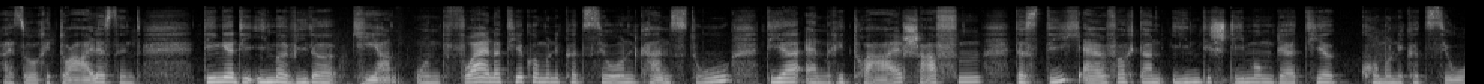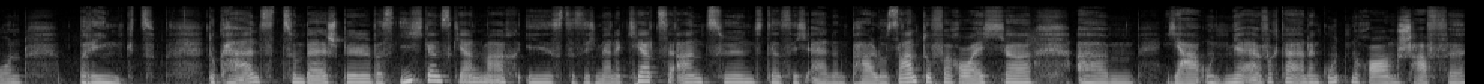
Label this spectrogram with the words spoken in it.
Also Rituale sind Dinge, die immer wieder kehren. Und vor einer Tierkommunikation kannst du dir ein Ritual schaffen, das dich einfach dann in die Stimmung der Tierkommunikation bringt. Du kannst zum Beispiel, was ich ganz gern mache, ist, dass ich mir eine Kerze anzünde, dass ich einen Palo Santo verräuche, ähm, ja, und mir einfach da einen guten Raum schaffe,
